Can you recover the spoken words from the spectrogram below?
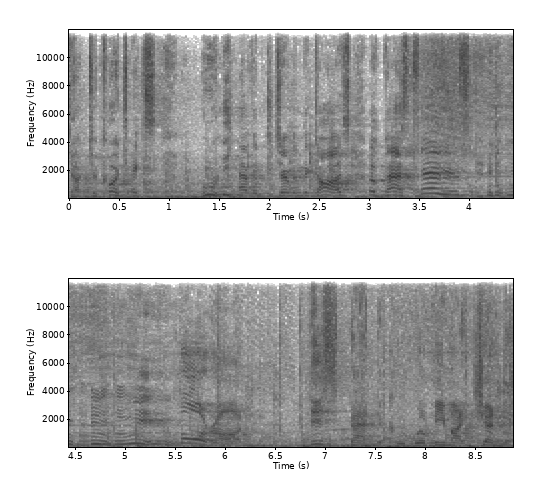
Dr. Cortex, we haven't determined the cause of past failures. Moron! This Bandicoot will be my general,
